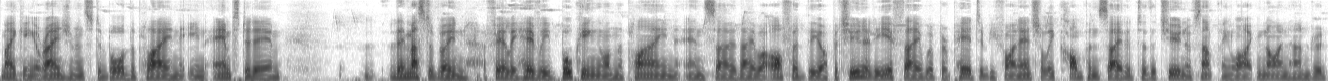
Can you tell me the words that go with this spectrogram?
making arrangements to board the plane in Amsterdam, there must have been a fairly heavy booking on the plane, and so they were offered the opportunity, if they were prepared to be financially compensated to the tune of something like 900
